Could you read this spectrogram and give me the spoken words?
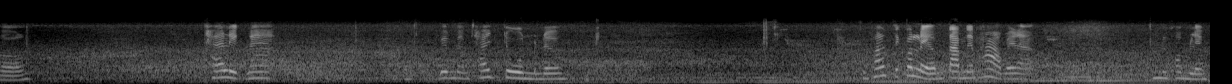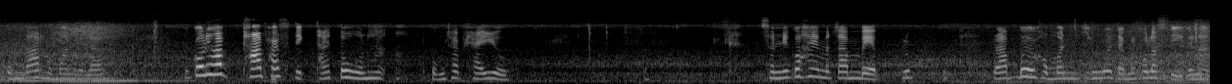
สองแท้เหล็กนะ เป็นแบบใช้โจรเหมือนเดิมสภาพสติกก็แหลมตามในภาพไปนะมีความแหลมคมด้านของมันอยู่แล้ว แล้วก็นี่ครับท้ายพลาสติกท้ายตูนฮะ ผมชอบใช้อยู่ ส่วนนี้ก็ให้มาตามแบบรับเบอร์ของมันจริงด้วยแต่มันคนละสีกันนะ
